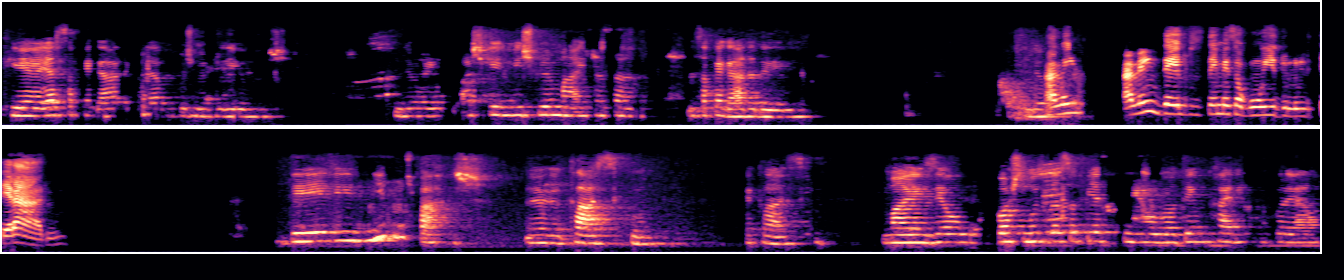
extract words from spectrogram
que é essa pegada que eu levo para os meus livros. Entendeu? Eu acho que ele me inspira mais nessa, nessa pegada dele. Entendeu? Além, além dele, você tem mais algum ídolo literário? Dele, Nicolas Parks. É clássico. É clássico. Mas eu gosto muito da Sofia Silva, eu tenho um carinho por ela.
